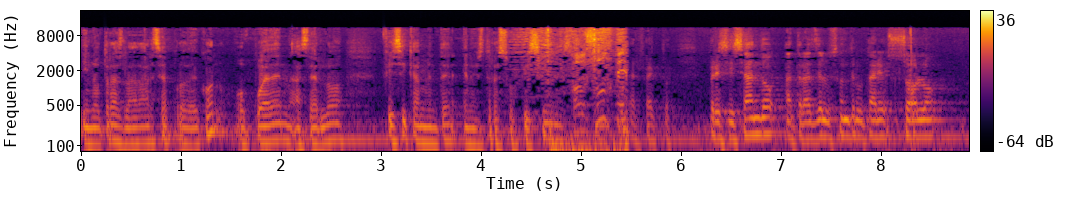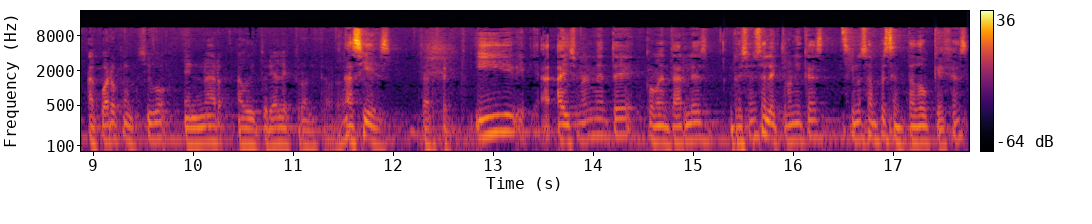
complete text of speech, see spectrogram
y no trasladarse a Prodecon o pueden hacerlo físicamente en nuestras oficinas. Perfecto. Precisando a través del buzón tributario solo acuerdo conclusivo en una auditoría electrónica, ¿verdad? Así es. Perfecto. Y adicionalmente comentarles, regiones electrónicas sí nos han presentado quejas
